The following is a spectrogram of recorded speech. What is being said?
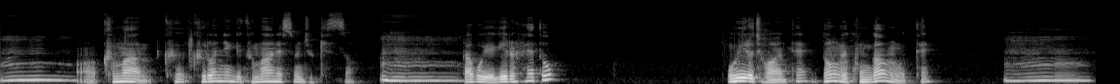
음, 어 그만 그 그런 얘기 그만했으면 좋겠어. 음, 라고 얘기를 해도 오히려 저한테 너는 왜 공감을 못해 음,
